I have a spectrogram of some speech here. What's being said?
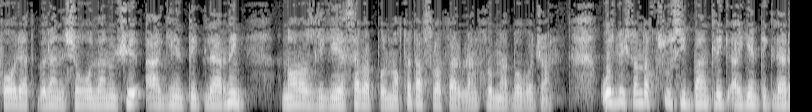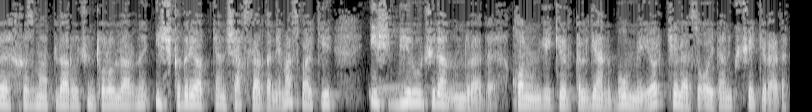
faoliyat bilan shug'ullanuvchi agentliklarning noroziligiga sabab bo'lmoqda tafsilotlar bilan hurmat bobojon. O'zbekistonda xususiy bandlik agentliklari xizmatlar uchun to'lovlarni ish qidirayotgan shaxslardan emas balki ish beruvchidan undiradi. Qonunga kiritilgan bu me'yor kelasi oydan kuchga kiradi.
